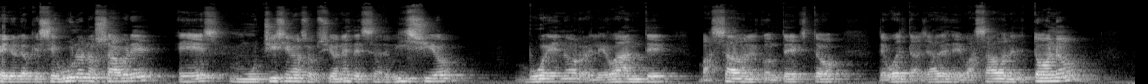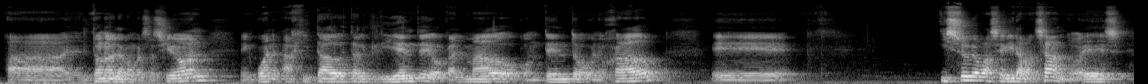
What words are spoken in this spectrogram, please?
pero lo que seguro nos abre es muchísimas opciones de servicio bueno, relevante, basado en el contexto, de vuelta, ya desde basado en el tono, en el tono de la conversación, en cuán agitado está el cliente, o calmado, o contento, o enojado. Eh, y solo va a seguir avanzando. Es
